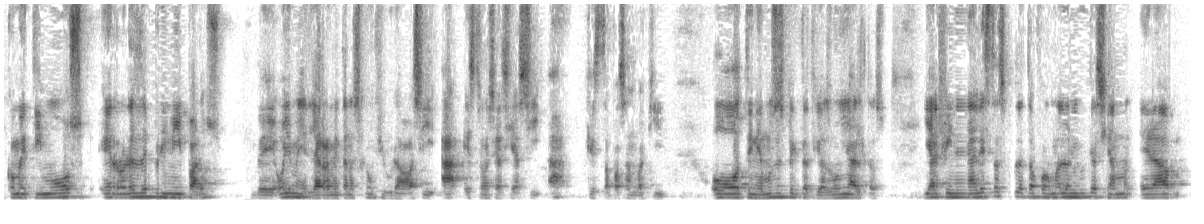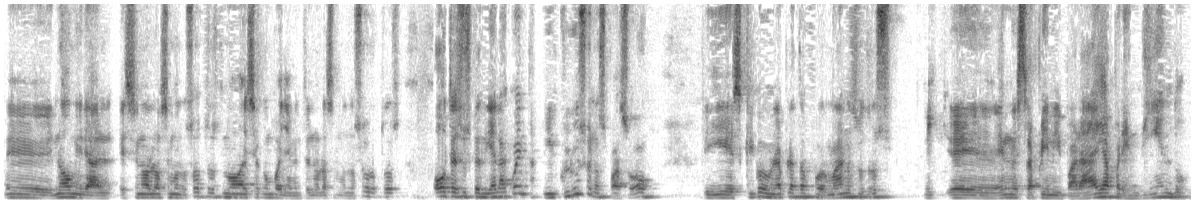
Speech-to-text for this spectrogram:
cometimos errores de primíparos, de, oye, la herramienta no se configuraba así, ah, esto no se hacía así, ah, ¿qué está pasando aquí? O teníamos expectativas muy altas. Y al final estas plataformas lo único que hacían era, eh, no, mira, ese no lo hacemos nosotros, no, ese acompañamiento no lo hacemos nosotros, o te suspendían la cuenta. Incluso nos pasó. Y es que con una plataforma nosotros, eh, en nuestra primiparada y aprendiendo,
